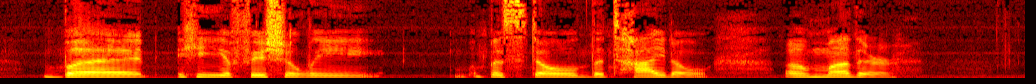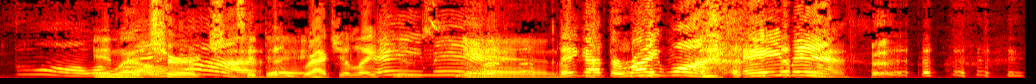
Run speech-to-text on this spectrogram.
but he officially bestowed the title of mother Oh, well, in well the church today. Congratulations. Amen. They got the right one. Amen.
